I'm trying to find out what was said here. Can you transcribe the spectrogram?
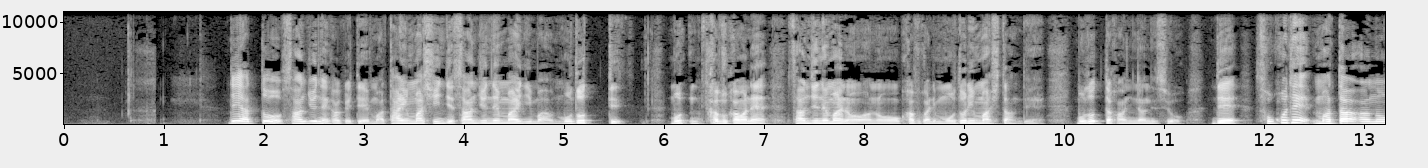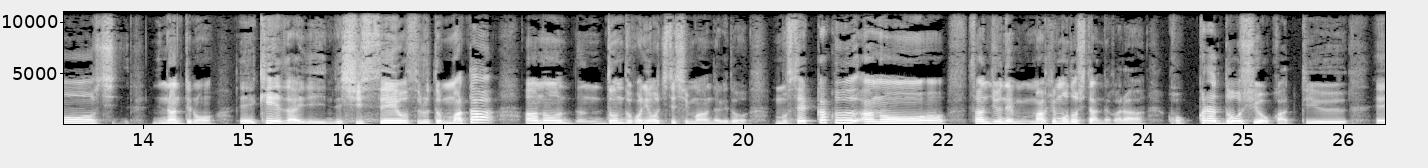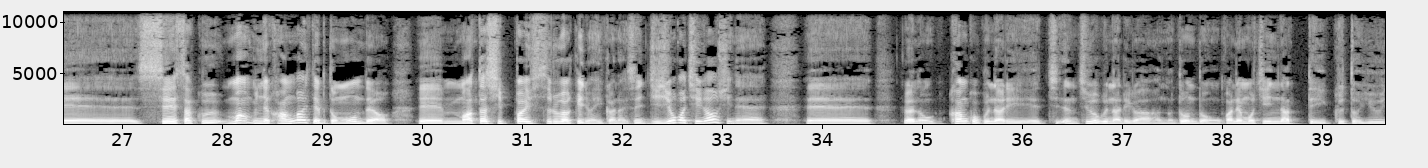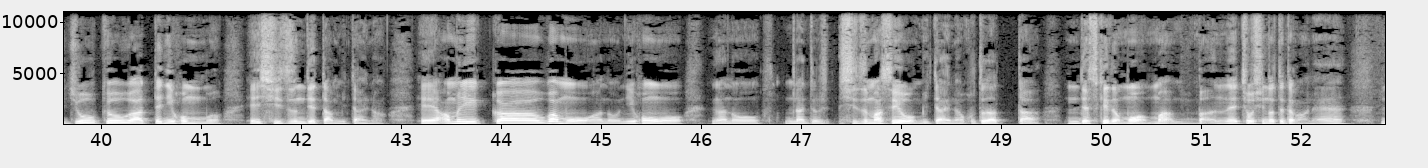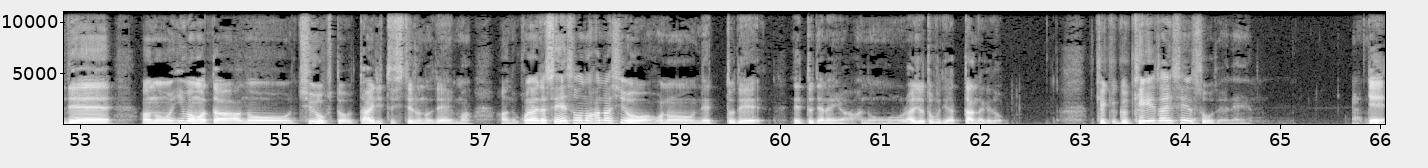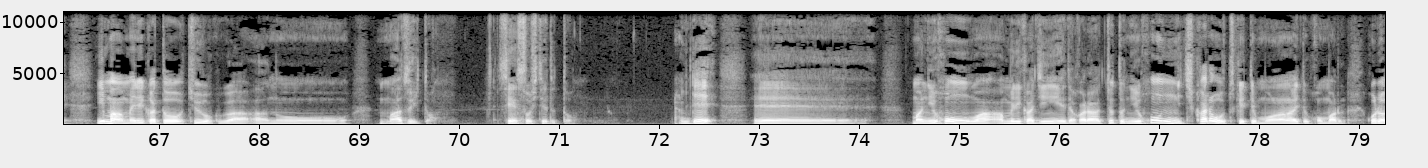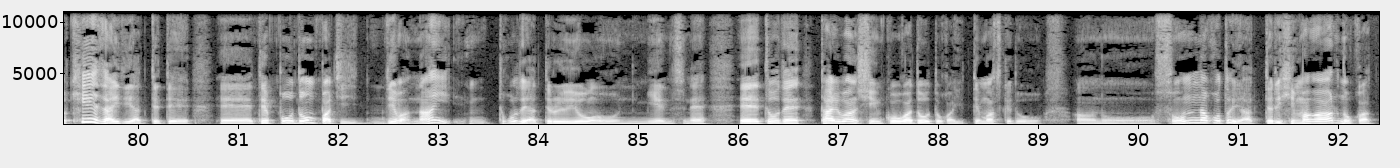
で、やっと30年かけて、まあ、タイムマシンで30年前に今戻っても、株価はね、30年前のあの株価に戻りましたんで、戻った感じなんですよ。で、そこでまたあの、しなんていうの、えー、経済で失勢をすると、また、あの、どん底に落ちてしまうんだけど、もうせっかくあの、30年巻き戻したんだから、こっからどうしようかっていう、えー、政策、まあみんな考えてると思うんだよ。えー、また失敗するわけにはいかないですね。事情が違うしね、えー、あの、韓国なり、中国なりが、あの、どんどんお金持ちになっていくという状況があって、日本も、え沈んでたみたいな。え、アメリカはもう、あの、日本を、あの、なんていう、沈ませようみたいなことだったんですけども、まあ、ね、調子に乗ってたからね。で、あの、今また、あの、中国と対立してるので、まあ、あの、この間戦争の話を、このネットで、ネットじゃないや、あの、ラジオトークでやったんだけど、結局経済戦争だよね。で、今アメリカと中国が、あのー、まずいと。戦争してると。で、えー、まあ日本はアメリカ陣営だから、ちょっと日本に力をつけてもらわないと困る。これは経済でやってて、えー、鉄砲ドンパチではないところでやってるように見えるんですね。えー、当然、台湾侵攻がどうとか言ってますけど、あのー、そんなことやってる暇があるのか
